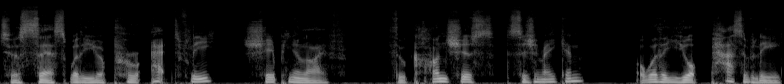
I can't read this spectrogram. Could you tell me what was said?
to assess whether you're proactively shaping your life through conscious decision making or whether you're passively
